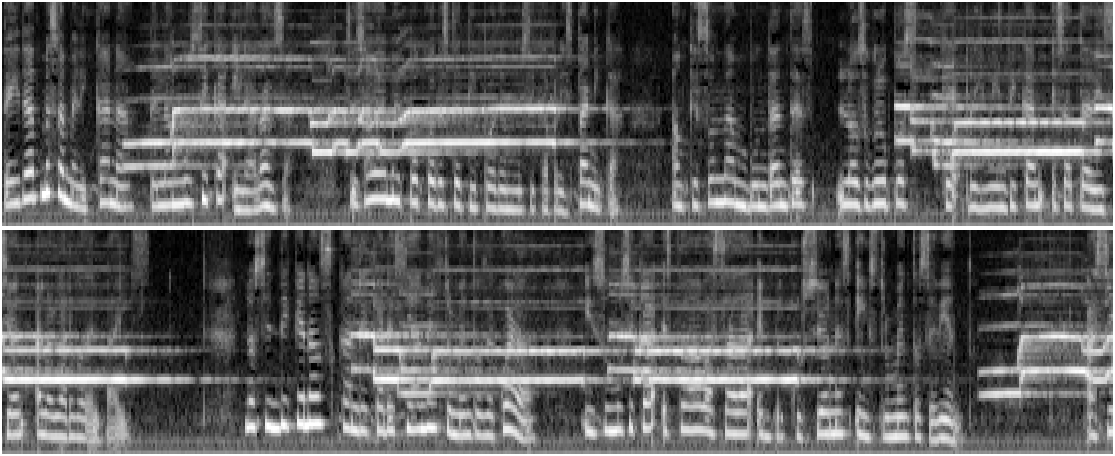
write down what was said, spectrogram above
deidad mesoamericana de la música y la danza. Se sabe muy poco de este tipo de música prehispánica, aunque son abundantes los grupos que reivindican esa tradición a lo largo del país. Los indígenas carecían de instrumentos de cuerda y su música estaba basada en percusiones e instrumentos de viento, así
